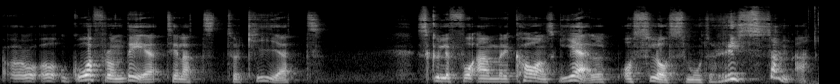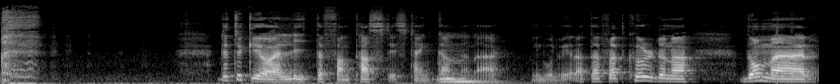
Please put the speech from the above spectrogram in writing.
och, och gå från det till att Turkiet skulle få amerikansk hjälp och slåss mot ryssarna. Det tycker jag är lite fantastiskt tänkande mm. där involverat. Därför att kurderna, de är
